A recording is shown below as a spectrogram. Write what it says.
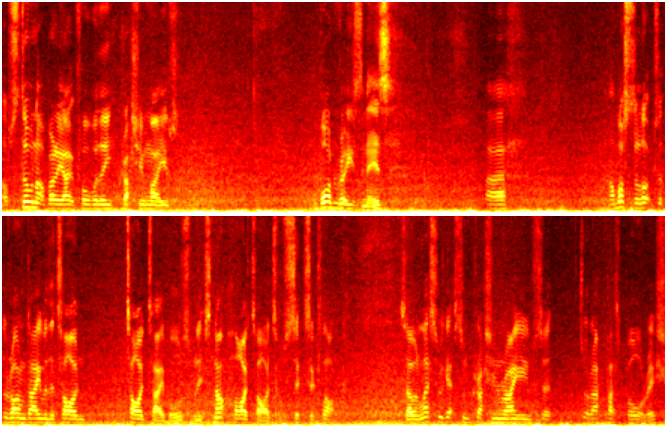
I'm still not very hopeful with the crashing waves. One reason is uh, I must have looked at the wrong day with the tide tables, but it's not high tide till six o'clock. So unless we get some crashing waves at sort of half past four-ish,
